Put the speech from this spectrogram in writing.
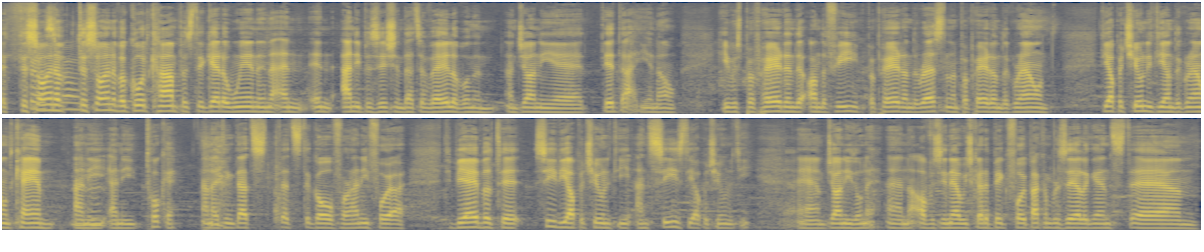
it, the sign of the sign of a good camp is to get a win in, in, in any position that's available, and, and Johnny uh, did that. You know, he was prepared in the on the feet, prepared on the wrestling, and prepared on the ground. The opportunity on the ground came, and he Mhm. and he took it. And I think that's that's the goal for any fighter to be able to see the opportunity and seize the opportunity. Yeah. Um, Johnny done it, and obviously now he's got a big fight back in Brazil against um,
